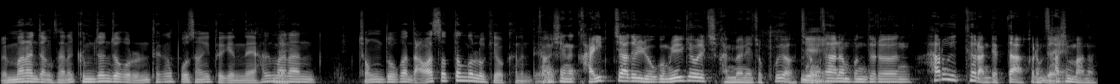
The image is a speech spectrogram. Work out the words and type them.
웬만한 장사는 금전적으로는 대강 보상이 되겠네 할 네. 만한 정도가 나왔었던 걸로 기억하는데. 당시에는 가입자들 요금 1개월치 감면해줬고요. 예. 장사하는 예. 분들은 하루 이틀 안 됐다. 그럼 네. 40만 원.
